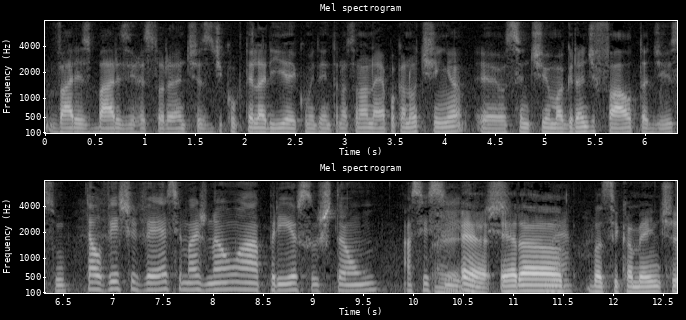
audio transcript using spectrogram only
vários bares e restaurantes de coquetelaria e comida internacional na época não tinha. É, eu senti uma grande falta disso. Talvez tivesse, mas não a preços tão É, acessíveis. era né? basicamente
